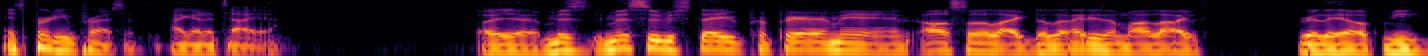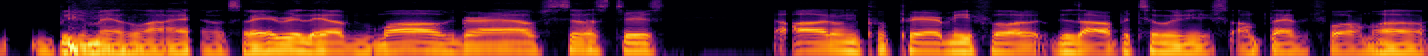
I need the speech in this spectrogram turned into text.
it's pretty impressive. I got to tell you. Oh yeah, Miss, Mississippi State prepared me, and also like the ladies in my life really helped me be the man who I am. So they really helped moms, grams, sisters all them prepared me for this opportunity. So I'm thankful for them. Uh,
